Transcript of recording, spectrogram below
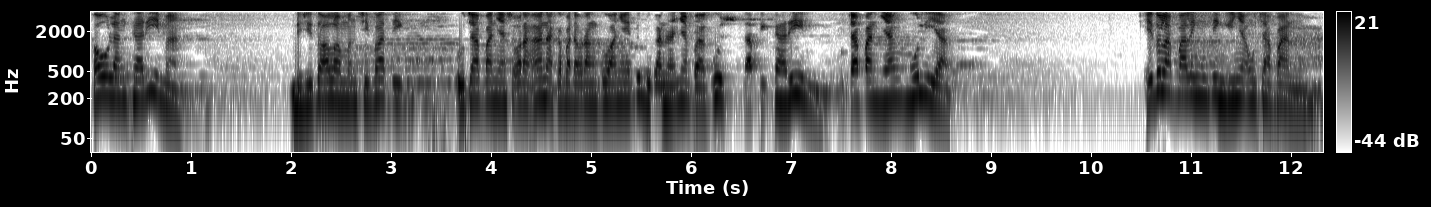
qaulan karima. Di situ Allah mensifati ucapannya seorang anak kepada orang tuanya itu bukan hanya bagus, tapi karim, ucapan yang mulia. Itulah paling tingginya ucapan.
